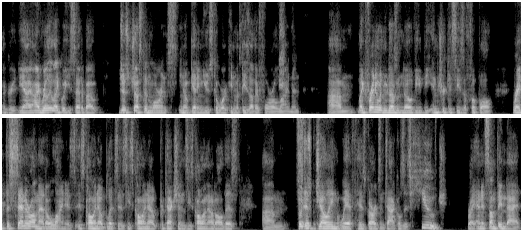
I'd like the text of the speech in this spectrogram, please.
Agreed. Yeah, I really like what you said about just Justin Lawrence, you know, getting used to working with these other 4 O linemen. Um, like for anyone who doesn't know the the intricacies of football, right? The center on that O line is is calling out blitzes, he's calling out protections, he's calling out all this. Um, so just gelling with his guards and tackles is huge right? And it's something that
